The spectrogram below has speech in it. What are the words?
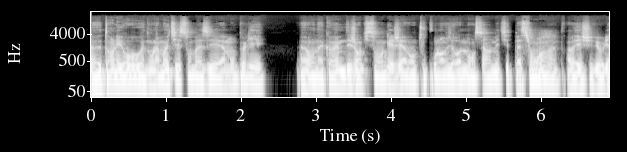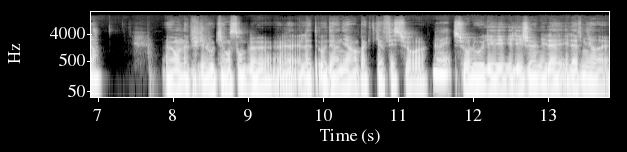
euh, dans l'Hérault, dont la moitié sont basés à Montpellier, euh, on a quand même des gens qui sont engagés avant tout pour l'environnement. C'est un métier de passion, hein, travailler chez Veolia. Euh, on a pu l'évoquer ensemble au dernier Impact Café sur sur l'eau et les, et les, jeunes et l'avenir.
